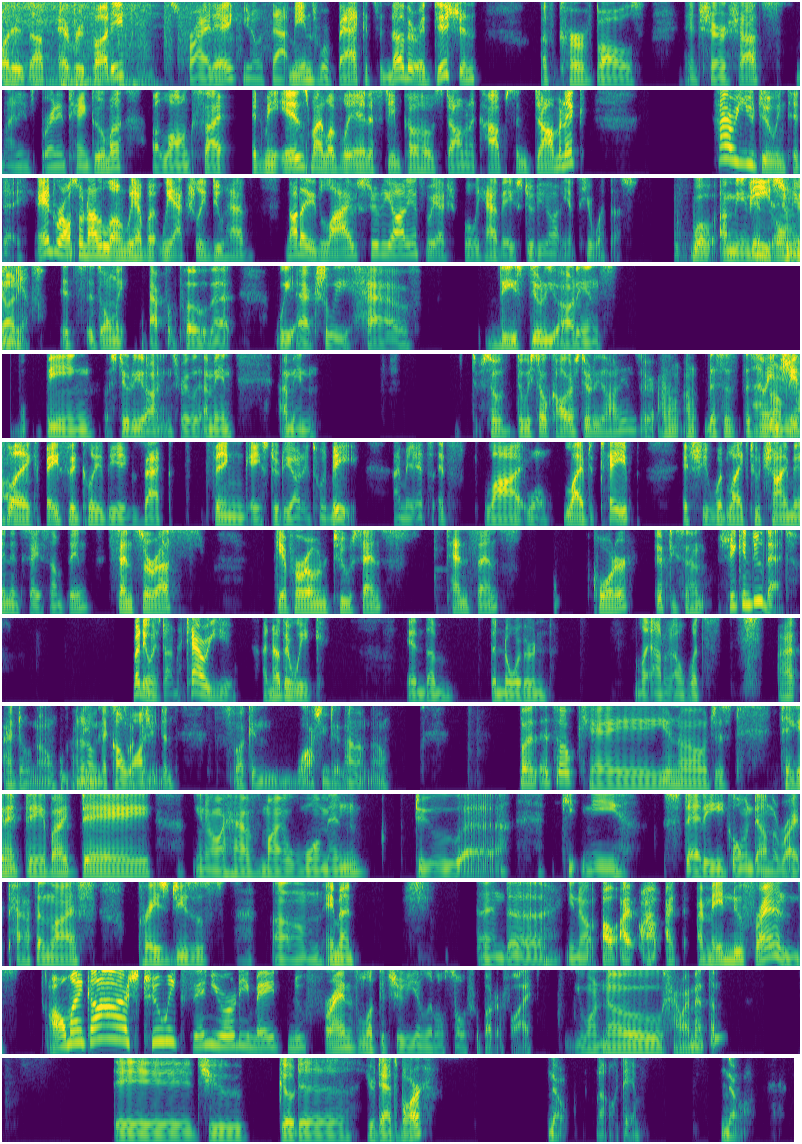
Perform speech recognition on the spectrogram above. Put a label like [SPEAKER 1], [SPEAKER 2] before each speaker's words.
[SPEAKER 1] What is up, everybody? It's Friday. You know what that means. We're back. It's another edition of Curveballs and Chair Shots. My name's Brandon Tanguma. Alongside me is my lovely and esteemed co-host Dominic Hobson. Dominic, how are you doing today? And we're also not alone. We have a we actually do have not a live studio audience, but we actually well, we have a studio audience here with us.
[SPEAKER 2] Well, I mean,
[SPEAKER 1] The
[SPEAKER 2] it's
[SPEAKER 1] studio
[SPEAKER 2] only,
[SPEAKER 1] audience.
[SPEAKER 2] It's it's only apropos that we actually have the studio audience being a studio audience. Really, I mean, I mean, so do we still call her studio audience, or I don't? I don't this is this. Is
[SPEAKER 1] I mean,
[SPEAKER 2] throwing me
[SPEAKER 1] she's like basically the exact thing a studio audience would be. I mean, it's it's live, well, live to tape. If she would like to chime in and say something, censor us, give her own two cents, ten cents, quarter,
[SPEAKER 2] fifty cent.
[SPEAKER 1] she can do that. But anyways, Dominic, how are you? Another week in the the northern, I don't know what's
[SPEAKER 2] I, I don't know.
[SPEAKER 1] I don't know what they call
[SPEAKER 2] fucking-
[SPEAKER 1] Washington.
[SPEAKER 2] It's fucking Washington. I don't know. But it's okay, you know, just taking it day by day. You know, I have my woman to uh, keep me steady, going down the right path in life. Praise Jesus. Um,
[SPEAKER 1] Amen.
[SPEAKER 2] and uh, you know, oh, I I I made new friends.
[SPEAKER 1] Oh my gosh, two weeks in, you already made new friends. Look at you, you little social butterfly.
[SPEAKER 2] You want to know how I met them?
[SPEAKER 1] Did you go to your dad's bar?
[SPEAKER 2] No.
[SPEAKER 1] No, damn.
[SPEAKER 2] No.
